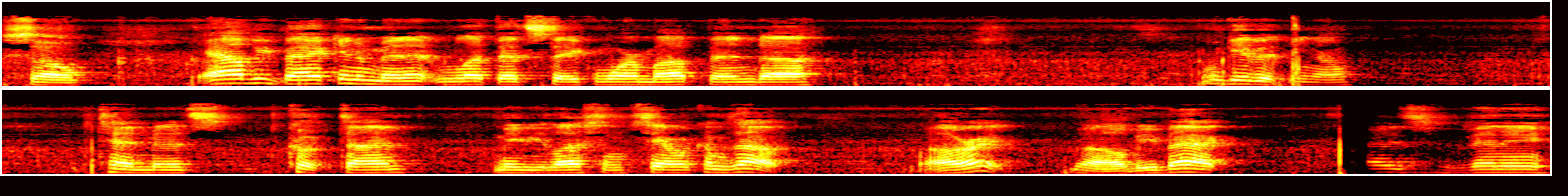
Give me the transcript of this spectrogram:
So, yeah, I'll be back in a minute and let that steak warm up, and uh, we'll give it, you know, 10 minutes cook time, maybe less, and see how it comes out. All right, I'll be back. Guys, Vinnie.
